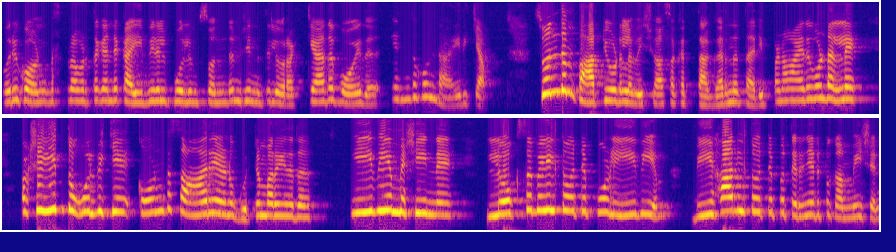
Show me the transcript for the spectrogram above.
ഒരു കോൺഗ്രസ് പ്രവർത്തകന്റെ കൈവിരൽ പോലും സ്വന്തം ചിഹ്നത്തിൽ ഉറയ്ക്കാതെ പോയത് എന്തുകൊണ്ടായിരിക്കാം? സ്വന്തം പാർട്ടിയോടുള്ള വിശ്വാസമൊക്കെ തകർന്ന് തരിപ്പണമായത് കൊണ്ടല്ലേ പക്ഷെ ഈ തോൽവിക്ക് കോൺഗ്രസ് ആരെയാണ് കുറ്റം പറയുന്നത്? ഇ വി എം മെഷീനെ ലോക്സഭയിൽ തോറ്റപ്പോൾ ഇ വി എം ബീഹാറിൽ തോറ്റപ്പോൾ തിരഞ്ഞെടുപ്പ് കമ്മീഷൻ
